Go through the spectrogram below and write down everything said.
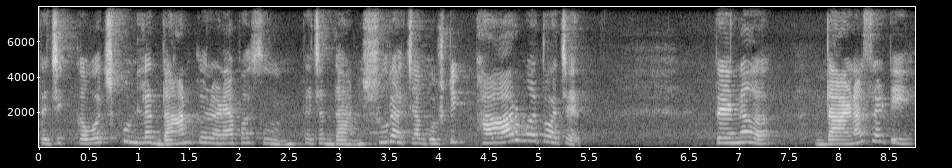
त्याचे कवच कुंडला दान करण्यापासून त्याच्या दानशूराच्या गोष्टी फार महत्त्वाच्या आहेत. त्यानं दानासाठी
